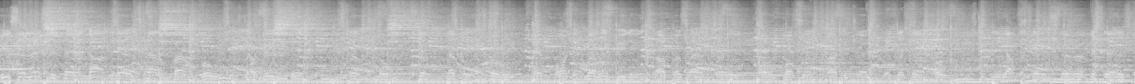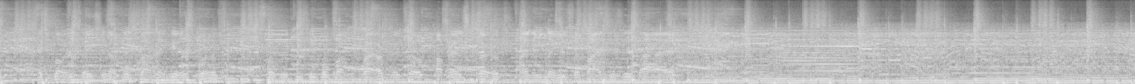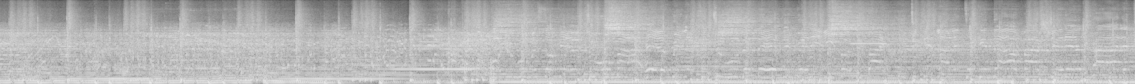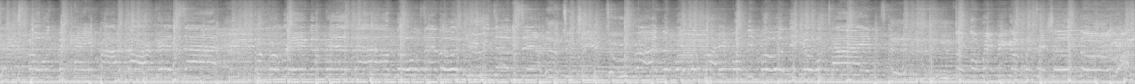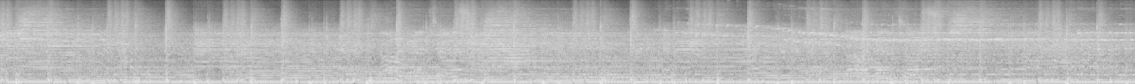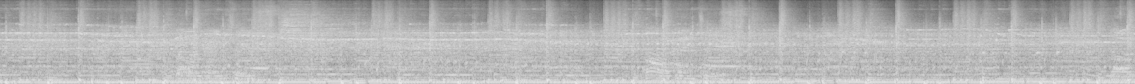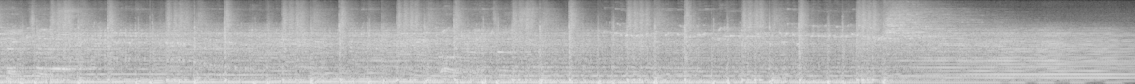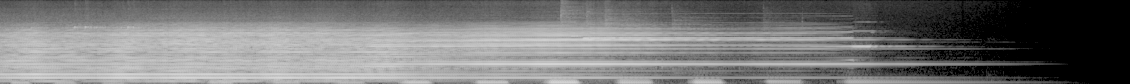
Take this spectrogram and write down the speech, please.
Sitting on his townbound road, reading some lonesome episode. In morning well-feeling, up a glass grave. Oh, walking by the church, possessing homes to the opposite services. Exploitation of this finest work. Public the people walk fire picks up off his nerves, and he lays suffices his eye.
